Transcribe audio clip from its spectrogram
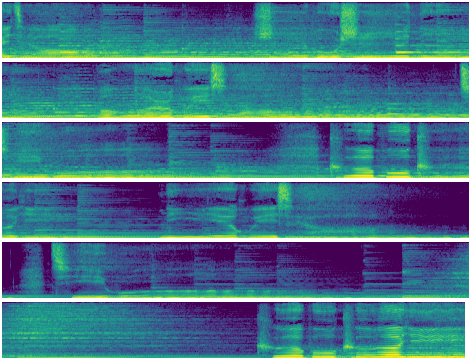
海角。是不是你偶尔会想起我？可不可以你也会想起我？可不可以？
